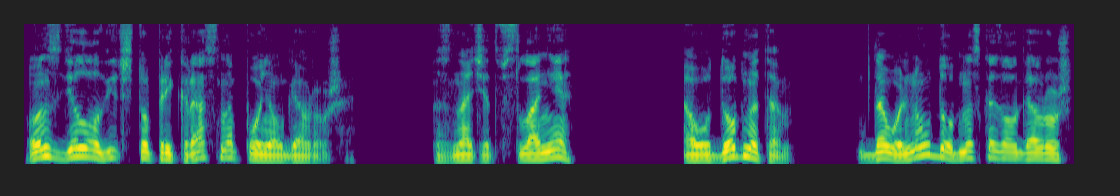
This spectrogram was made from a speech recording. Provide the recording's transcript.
Он сделал вид, что прекрасно понял Гавроша. «Значит, в слоне? А удобно там?» «Довольно удобно», — сказал Гаврош.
